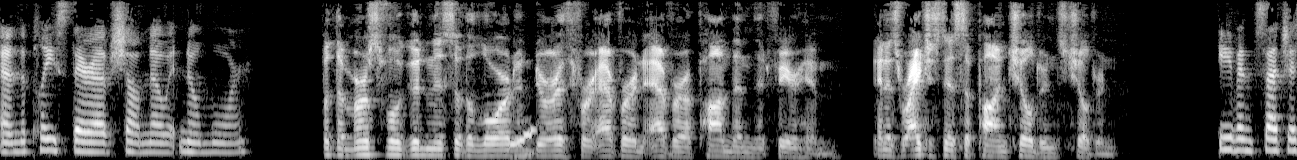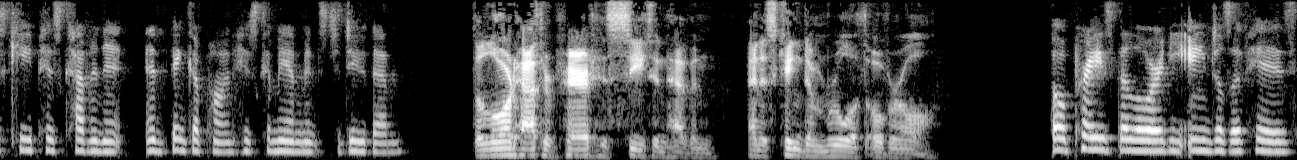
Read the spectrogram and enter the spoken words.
and the place thereof shall know it no more. But the merciful goodness of the Lord endureth for ever and ever upon them that fear him, and his righteousness upon children's children. Even such as keep his covenant, and think upon his commandments to do them. The Lord hath prepared his seat in heaven, and his kingdom ruleth over all. O praise the Lord, ye angels of his,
